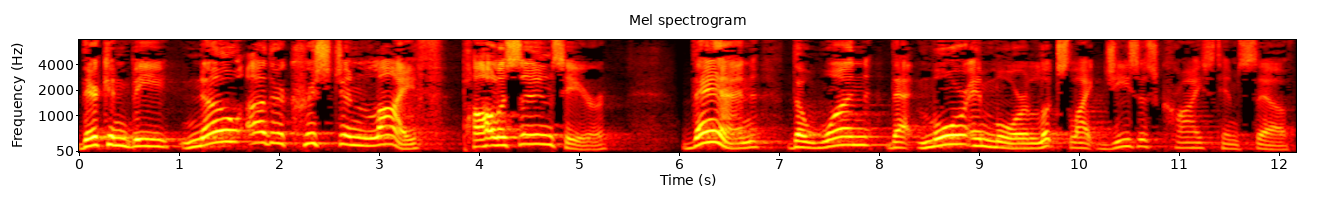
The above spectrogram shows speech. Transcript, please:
There can be no other Christian life, Paul assumes here, than the one that more and more looks like Jesus Christ Himself,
